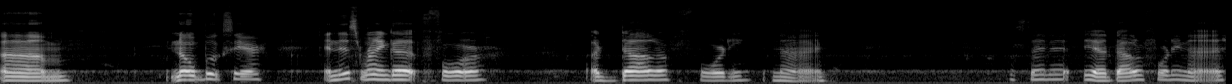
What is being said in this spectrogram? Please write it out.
um, notebooks here. And this rang up for a dollar forty nine. What's that at? Yeah, dollar forty nine.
